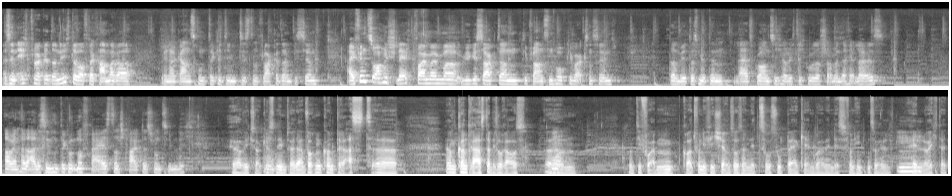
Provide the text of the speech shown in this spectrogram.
Also in echt flackert er nicht, aber auf der Kamera, wenn er ganz runtergedimmt ist, dann flackert er ein bisschen. Aber ich finde es auch nicht schlecht, vor allem wenn wir, wie gesagt, dann die Pflanzen hochgewachsen sind. Dann wird das mit den Lightground sicher richtig gut ausschauen, wenn der heller ist. Aber wenn halt alles im Hintergrund noch frei ist, dann strahlt das schon ziemlich. Ja, wie gesagt, es nimmt halt einfach einen Kontrast, äh, einen Kontrast ein bisschen raus. Ähm, Und die Farben, gerade von den Fischen und so, sind nicht so super erkennbar, wenn das von hinten so hell, Mhm. hell leuchtet.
